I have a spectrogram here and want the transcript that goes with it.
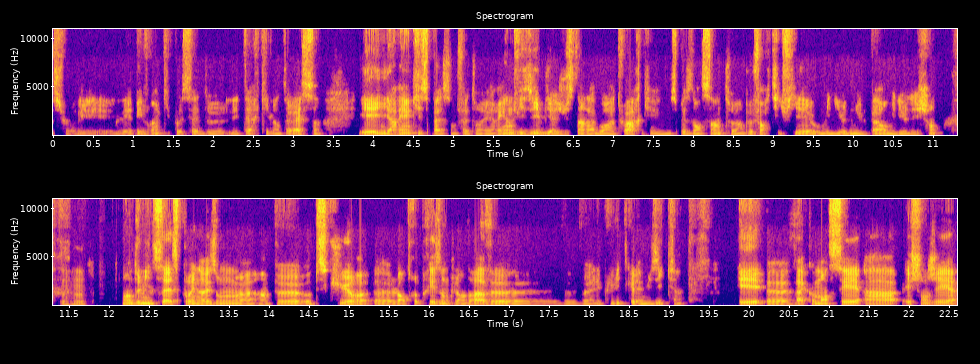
sur les, les riverains qui possèdent les terres qui l'intéressent et il n'y a rien qui se passe en fait, il n'y a rien de visible, il y a juste un laboratoire qui est une espèce d'enceinte un peu fortifiée au milieu de nulle part, au milieu des champs. Mm-hmm. En 2016, pour une raison euh, un peu obscure, euh, l'entreprise, donc Landra, veut, euh, veut, aller plus vite que la musique et va commencer à échanger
